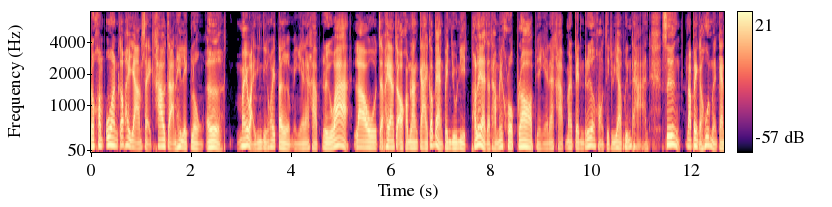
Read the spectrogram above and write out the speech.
ลดความอ้วนก็พยายามใส่ข้าวจานให้เล็กลง เออ ไม่ไหวจริงๆค่อยเติมอย่างเงี้ยนะครับหรือว่าเราจะพยายามจะออกกำลังกายก็แบ่งเป็นยูนิตเพราะเราอยากจะทำให้ครบรอบอย่างเงี้ยนะครับมันเป็นเรื่องของจิตวิทยาพื้นฐาน ซึ่งเราเป็นกับหุ้นเหมือนกัน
